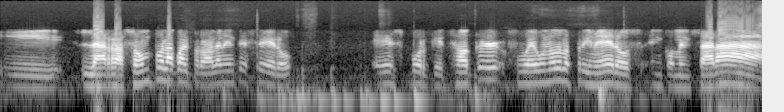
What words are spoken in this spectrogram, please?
Y la razón por la cual probablemente cero es porque Tucker fue uno de los primeros en comenzar a,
